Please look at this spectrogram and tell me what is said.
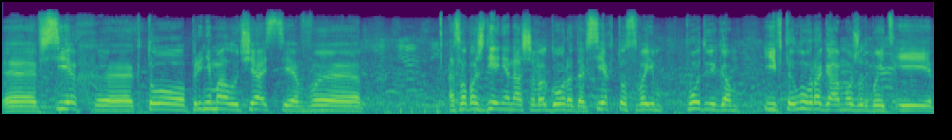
э, всех, э, кто принимал участие в освобождении нашего города, всех, кто своим подвигом и в тылу врага, может быть, и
